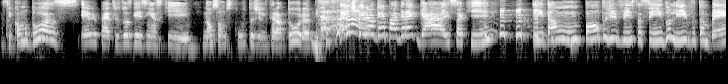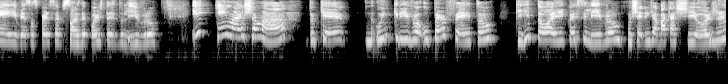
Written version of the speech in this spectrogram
Assim, como duas, eu e o Petro, duas gaysinhas que não somos cultas de literatura, a gente queria alguém para agregar isso aqui e dar um, um, ponto de vista, assim, do livro também, e ver suas percepções depois de ter lido o livro. E quem mais chamar do que o incrível, o perfeito, que irritou aí com esse livro, com cheirinho de abacaxi hoje.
